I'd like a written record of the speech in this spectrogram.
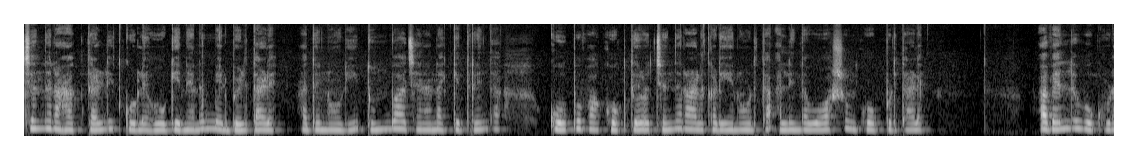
ಚಂದನ ಹಾಕಿ ತಳ್ಳಿದ ಕೂಡಲೇ ಹೋಗಿ ನೆಲದ ಮೇಲೆ ಬೀಳ್ತಾಳೆ. ಅದನ್ನು ನೋಡಿ ತುಂಬ ಜನ ನಕ್ಕಿದ್ರಿಂದ ಕೋಪವಾಗಿ ಹೋಗ್ತಿರೋ ಚಂದನಾಳ ಕಡೆಗೆ ನೋಡ್ತಾ ಅಲ್ಲಿಂದ ವಾಶ್ರೂಮ್ಗೆ ಹೋಗ್ಬಿಡ್ತಾಳೆ. ಅವೆಲ್ಲವೂ ಕೂಡ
